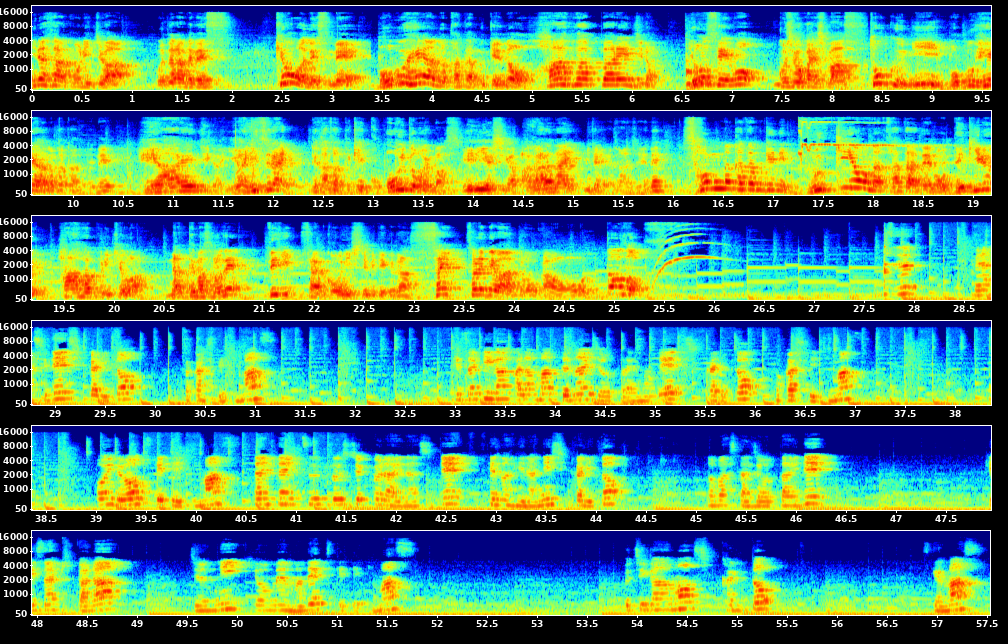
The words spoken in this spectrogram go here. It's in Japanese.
皆さんこんにちは。渡辺です。今日はですねボブヘアの方向けのハーフアップアレンジの4選をご紹介します。特にボブヘアの方ってねヘアアレンジがやりづらいって方って結構多いと思います。襟足が上がらないみたいな感じでね。そんな方向けに不器用な方でもできるハーフアップに今日はなってますのでぜひ参考にしてみてください。それでは動画をどうぞ。ブラシでしっかりと溶かしていきます。毛先が絡まってない状態までしっかりと溶かしていきますオイルをつけていきますだいたい2プッシュくらい出して手のひらにしっかりと伸ばした状態で毛先から順に表面までつけていきます。内側もしっかりとつけます。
